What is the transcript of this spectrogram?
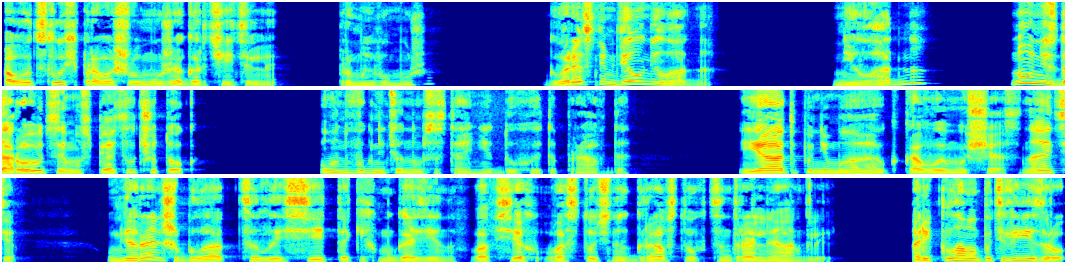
А вот слухи про вашего мужа огорчительны. Про моего мужа? Говорят, с ним дело неладно. Неладно? Ну, не здоровится ему, спятил чуток. Он в угнетенном состоянии духа, это правда. Я-то понимаю, каково ему сейчас. Знаете, у меня раньше была целая сеть таких магазинов во всех восточных графствах Центральной Англии. А реклама по телевизору,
